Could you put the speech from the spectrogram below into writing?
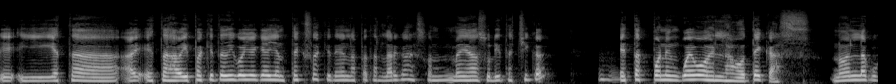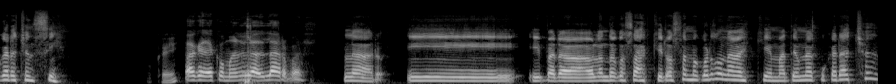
y esta- hay- estas avispas que te digo yo que hay en Texas que tienen las patas largas, son medias azulitas chicas. Estas ponen huevos en las otecas, no en la cucaracha en sí. Ok. Para que le coman las larvas. Claro. Y, y para hablando de cosas asquerosas, me acuerdo una vez que maté una cucaracha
